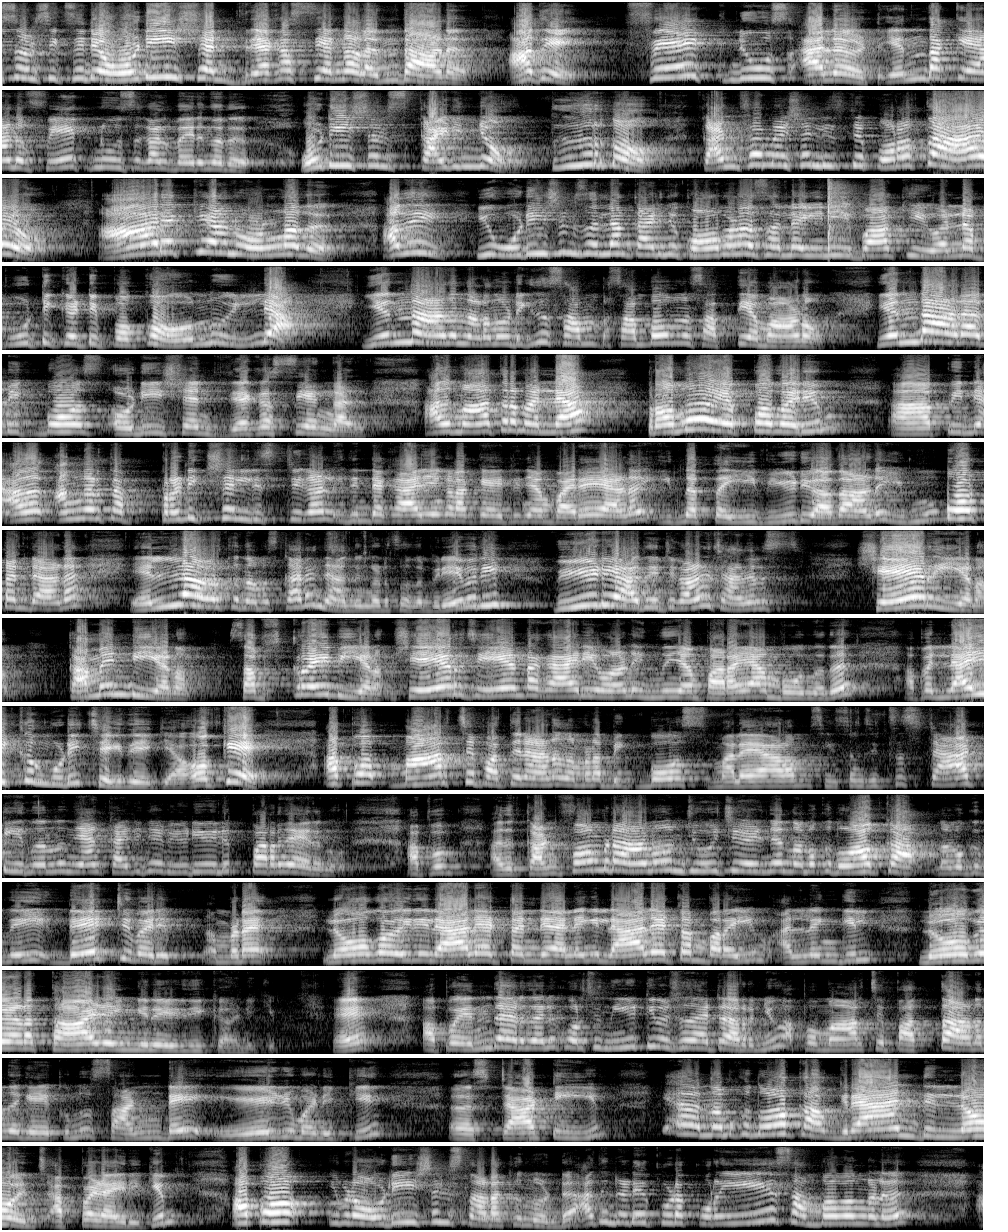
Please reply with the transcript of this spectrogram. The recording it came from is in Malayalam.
സീസൺ സിക്സിന്റെ ഓഡീഷൻ രഹസ്യങ്ങൾ എന്താണ്? അതെ ഫേക്ക് ന്യൂസ് അലേർട്ട് എന്തൊക്കെയാണ് ഫേക്ക് ന്യൂസുകൾ വരുന്നത്? ഓഡീഷൻസ് കഴിഞ്ഞോ? തീർന്നോ? കൺഫർമേഷൻ ലിസ്റ്റ് പുറത്തായോ? ആരൊക്കെയാണ് ഉള്ളത്? അത് ഈ ഓഡീഷൻസ് എല്ലാം കഴിഞ്ഞ് കോമണേഴ്സ് അല്ല ഇനി ബാക്കി വല്ല പൂട്ടിക്കെട്ടി പൊക്കോ? ഒന്നുമില്ല. എന്നാണ് നടന്നുകൊണ്ടിരിക്കുന്നത്? സംഭവം സത്യമാണോ? എന്താണ് ബിഗ് ബോസ് ഓഡീഷൻ രഹസ്യങ്ങൾ? അത് മാത്രമല്ല പ്രൊമോ എപ്പോ വരും? പിന്നെ അങ്ങനത്തെ പ്രഡിക്ഷൻ ലിസ്റ്റുകൾ ഇതിന്റെ കാര്യങ്ങളൊക്കെ ആയിട്ട് ഞാൻ വരെയാണ്. ഇന്നത്തെ ഈ വീഡിയോ അതാണ് ഇമ്പോർട്ടന്റ് ആണ്. എല്ലാവർക്കും നമസ്കാരം. ഞാൻ നിങ്ങളുടെ സ്വന്തം രേവതി. വീഡിയോ ആദ്യമായിട്ട് കാണാൻ ചാനൽ ഷെയർ ചെയ്യണം. കമന്റ് ചെയ്യണം സബ്സ്ക്രൈബ് ചെയ്യണം ഷെയർ ചെയ്യേണ്ട കാര്യമാണ് ഇന്ന് ഞാൻ പറയാൻ പോകുന്നത്. അപ്പൊ ലൈക്കും കൂടി ചെയ്തേക്കുക ഓക്കെ അപ്പൊ മാർച്ച് പത്തിനാണ് നമ്മുടെ Big Boss Malayalam season six start ചെയ്യുന്നതെന്ന് ഞാൻ കഴിഞ്ഞ വീഡിയോയിൽ പറഞ്ഞായിരുന്നു. അപ്പം അത് കൺഫേംഡ് ആണോ എന്ന് ചോദിച്ചു കഴിഞ്ഞാൽ നമുക്ക് നോക്കാം. നമുക്ക് ഡേറ്റ് വരും. നമ്മുടെ ലോഗോയിൽ ലാലേട്ടന്റെ അല്ലെങ്കിൽ ലാലേട്ടൻ പറയും അല്ലെങ്കിൽ ലോഗോയുടെ താഴെ ഇങ്ങനെ എഴുതി കാണിക്കും. ഏ? അപ്പോൾ എന്തായിരുന്നാലും കുറച്ച് നീട്ടി വെച്ചതായിട്ട് അറിഞ്ഞു. അപ്പോൾ മാർച്ച് പത്താണെന്ന് കേൾക്കുന്നു. സൺഡേ ഏഴ് മണിക്ക് സ്റ്റാർട്ട് ചെയ്യും. നമുക്ക് നോക്കാം. ഗ്രാൻഡ് ലോഞ്ച് അപ്പോഴായിരിക്കും. അപ്പോൾ ഇവിടെ ഒഡീഷൻസ് നടക്കുന്നുണ്ട്. അതിന്റെ ഇടയിൽ കൂടെ കുറേ സംഭവങ്ങൾ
